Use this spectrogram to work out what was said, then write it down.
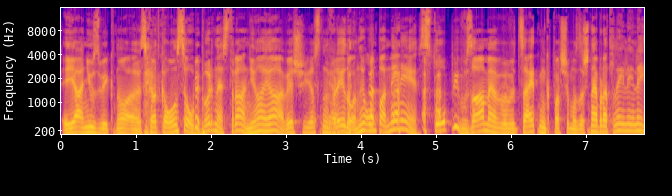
Ja, Newsweek, no, eh, skratka, on se obrne stran, ja, ja, veš, jaz sem v redu. Ne, on pa ne, ne, stopi, vzame v Cajtnik, pa še mu začne brati, le, le, le,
